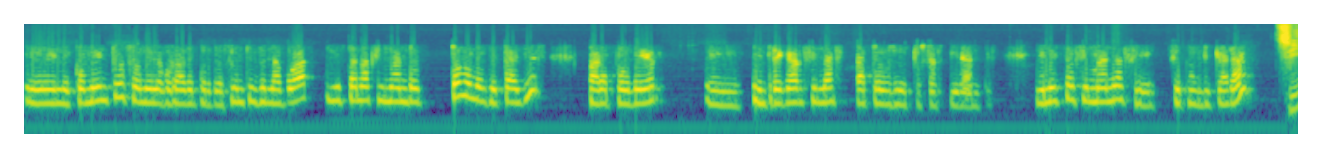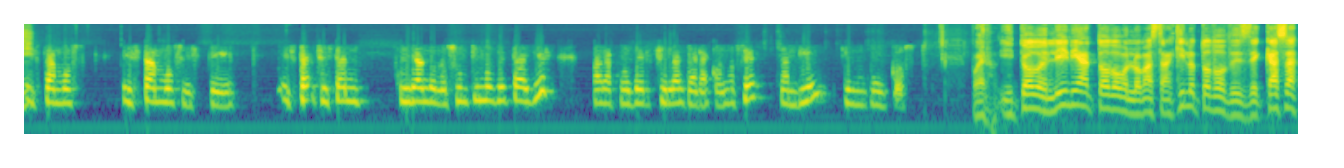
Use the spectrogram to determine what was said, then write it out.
Eh, le comento, son elaborados por docentes de la UAP y están afinando todos los detalles para poder eh, entregárselas a todos nuestros aspirantes. En esta semana se, se publicará. Sí. Estamos, estamos, este, se están cuidando los últimos detalles para podérselas dar a conocer también sin ningún costo. Bueno, y todo en línea, todo lo más tranquilo, todo desde casa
